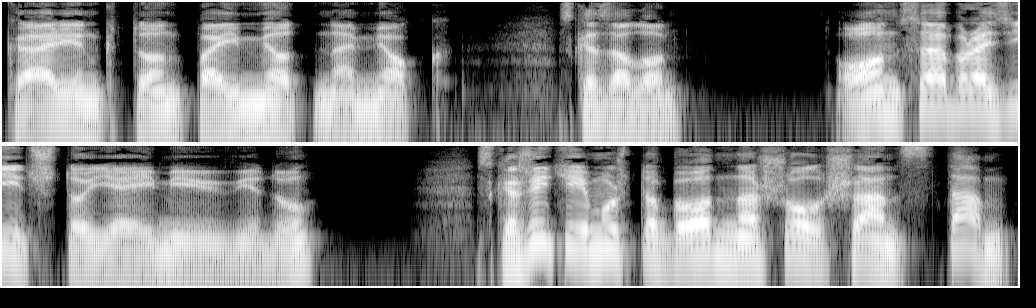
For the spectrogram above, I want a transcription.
«Карингтон поймет намек», — сказал он. «Он сообразит, что я имею в виду. Скажите ему, чтобы он нашел шанс там,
